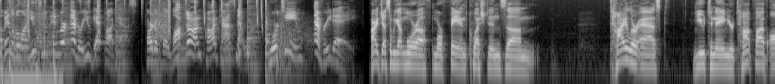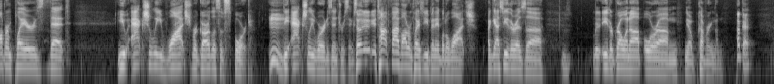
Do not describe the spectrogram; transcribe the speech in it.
Available on YouTube and wherever you get podcasts. Part of the Locked On Podcast Network. Your team every day. All right, Justin, we got more uh, more fan questions. Um, Tyler asked you to name your top five Auburn players that you actually watch, regardless of sport. The actually word is interesting. So, uh, your top five Auburn players that you've been able to watch, I guess, either as uh, either growing up or um, you know covering them. Okay.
